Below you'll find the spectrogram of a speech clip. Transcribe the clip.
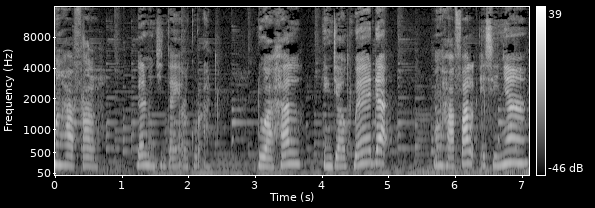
menghafal dan mencintai Al-Quran. Dua hal yang jauh beda. Menghafal isinya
